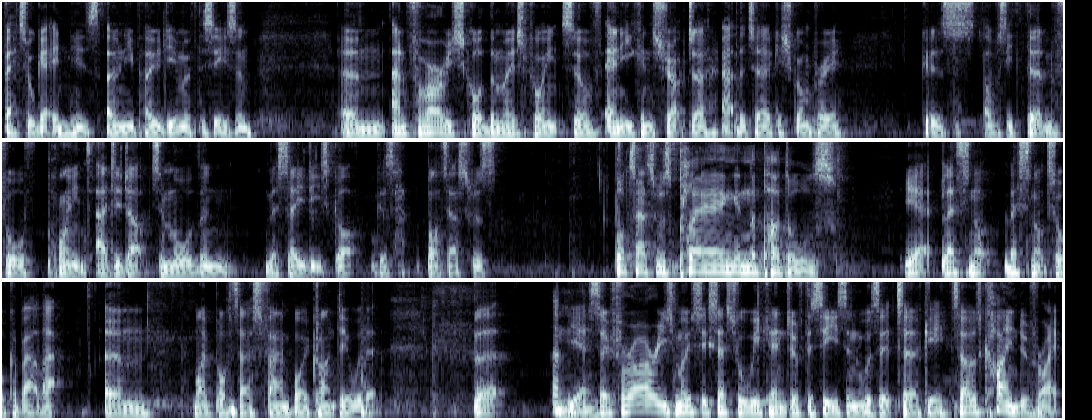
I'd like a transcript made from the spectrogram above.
Vettel getting his only podium of the season. Um, and Ferrari scored the most points of any constructor at the Turkish Grand Prix, because obviously third and fourth points added up to more than Mercedes got, because Bottas was Bottas was playing in the puddles. Yeah, let's not let's not talk about that. Um, my Bottas fanboy can't deal with it. But yeah, so Ferrari's most successful weekend of the season was at Turkey, so I was kind of right.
